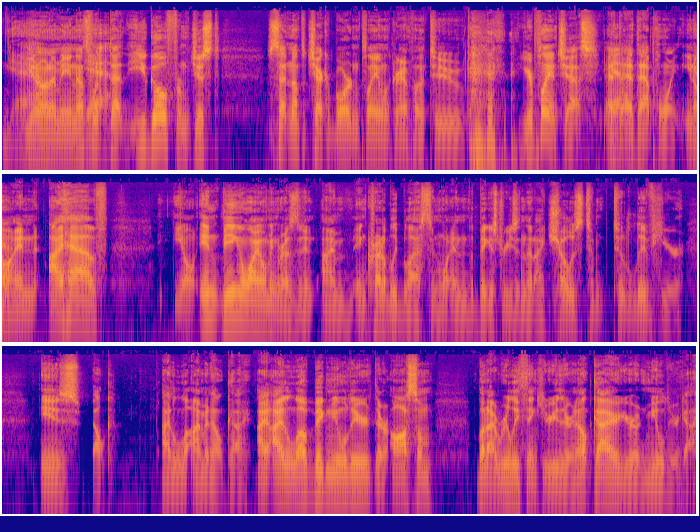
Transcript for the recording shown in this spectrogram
Yeah. You know what I mean? That's Yeah. what that you go from just setting up the checkerboard and playing with grandpa to you're playing chess at, Yeah. at that point, you know, Yeah. and I have you know, in being a Wyoming resident, I'm incredibly blessed and one, and the biggest reason that I chose to to live here is elk. I lo- I'm an elk guy. I, I love big mule deer. They're awesome, but I really think you're either an elk guy or you're a mule deer guy,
